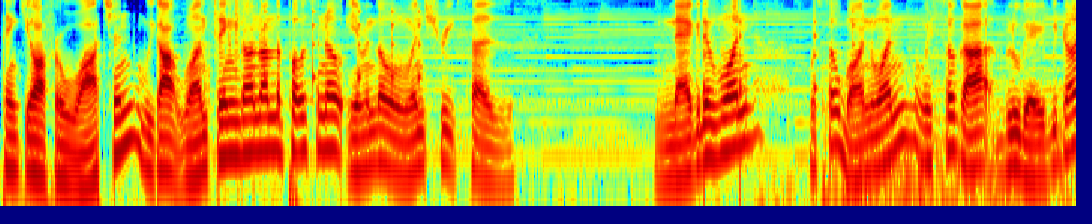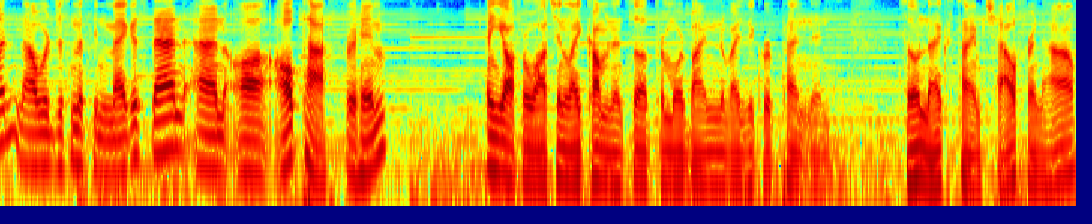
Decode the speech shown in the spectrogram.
Thank you all for watching. We got one thing done on the post note, even though win streak says negative one. We still won one. We still got Blue Baby done. Now we're just missing Mega Satan and uh, Alpath for him. Thank you all for watching. Like, comment, and sub for more Binding of Isaac Repentance. Until next time, ciao for now.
